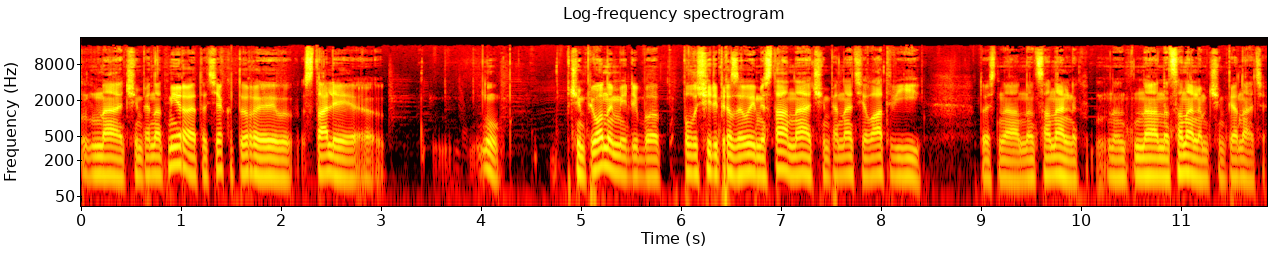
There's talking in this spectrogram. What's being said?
на чемпионат мира, это те, которые стали э, ну, чемпионами, либо получили призовые места на чемпионате Латвии, то есть на, национальных, на, на национальном чемпионате.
